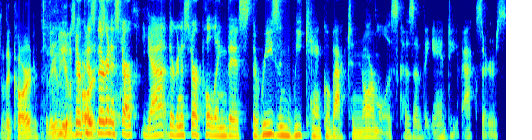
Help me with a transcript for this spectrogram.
The card? Are they going to give us they're, cards? they're going to start yeah they're going to start pulling this the reason we can't go back to normal is because of the anti-vaxxers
